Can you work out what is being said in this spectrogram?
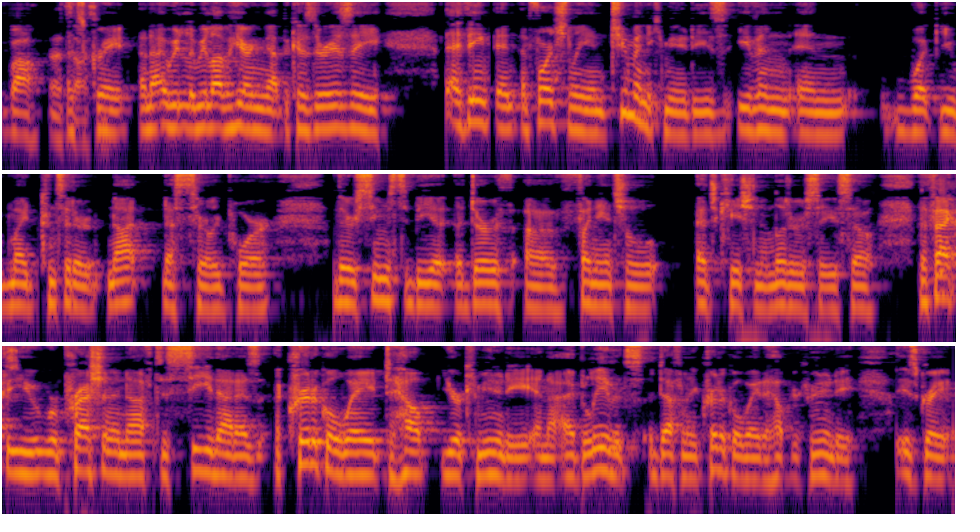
Wow, that's, that's awesome. great, and I, we, we love hearing that because there is a, I think, unfortunately, in too many communities, even in what you might consider not necessarily poor, there seems to be a, a dearth of financial education and literacy. So the fact yes. that you were prescient enough to see that as a critical way to help your community, and I believe it's definitely a critical way to help your community, is great.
